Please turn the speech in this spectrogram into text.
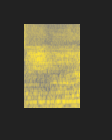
Figura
